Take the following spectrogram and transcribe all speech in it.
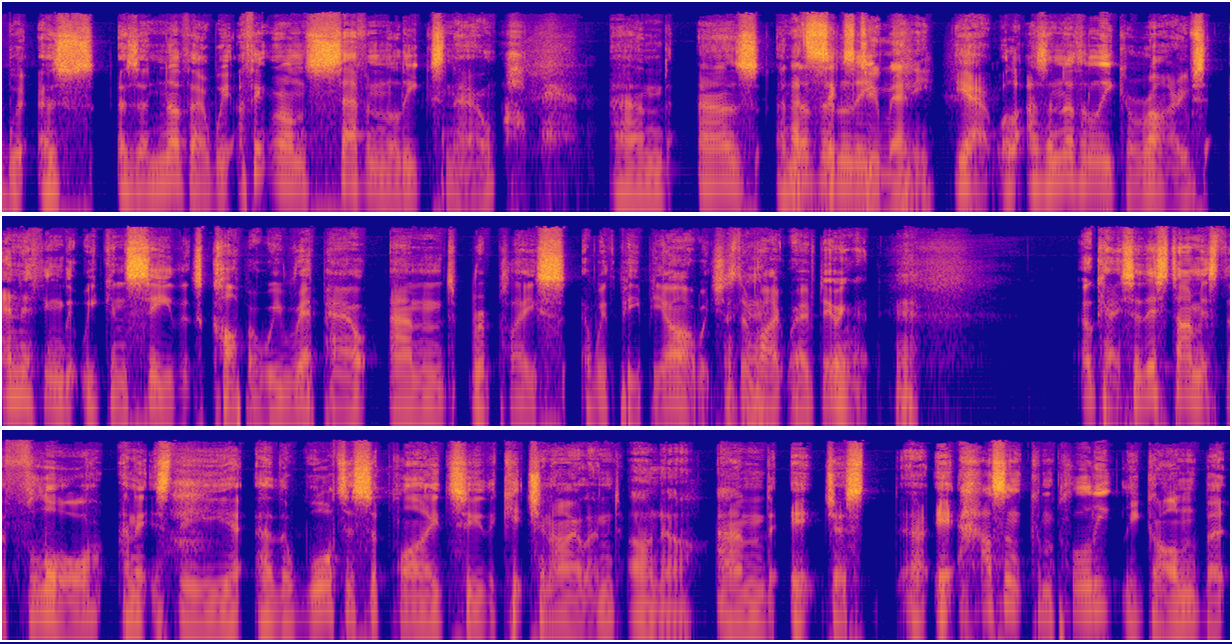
we- as as another, we I think we're on seven leaks now. Oh man! And as another That's six leak, too many. Yeah, well, as another leak arrives, anything that we can see that's copper, we rip out and replace with PPR, which is the right way of doing it. Yeah. Okay, so this time it's the floor, and it's the uh, the water supply to the kitchen island, oh no. and it just uh, it hasn't completely gone, but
